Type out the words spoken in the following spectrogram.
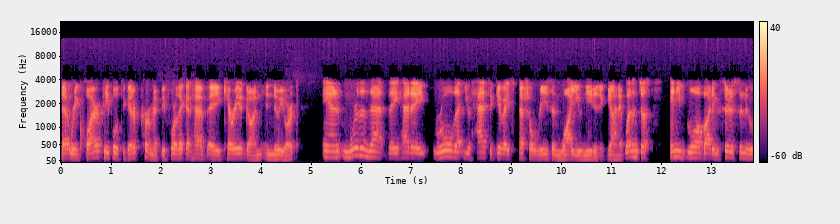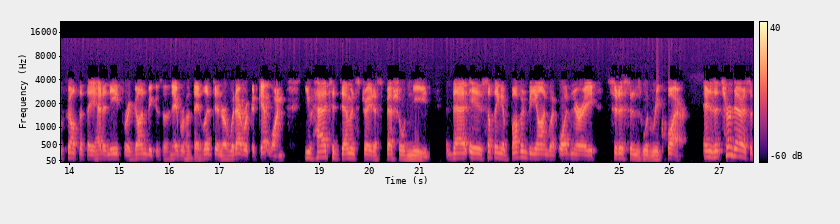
that require people to get a permit before they could have a carry a gun in New York. And more than that, they had a rule that you had to give a special reason why you needed a gun. It wasn't just any law abiding citizen who felt that they had a need for a gun because of the neighborhood they lived in or whatever could get one. You had to demonstrate a special need that is something above and beyond what ordinary citizens would require. And as it turned out, as a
